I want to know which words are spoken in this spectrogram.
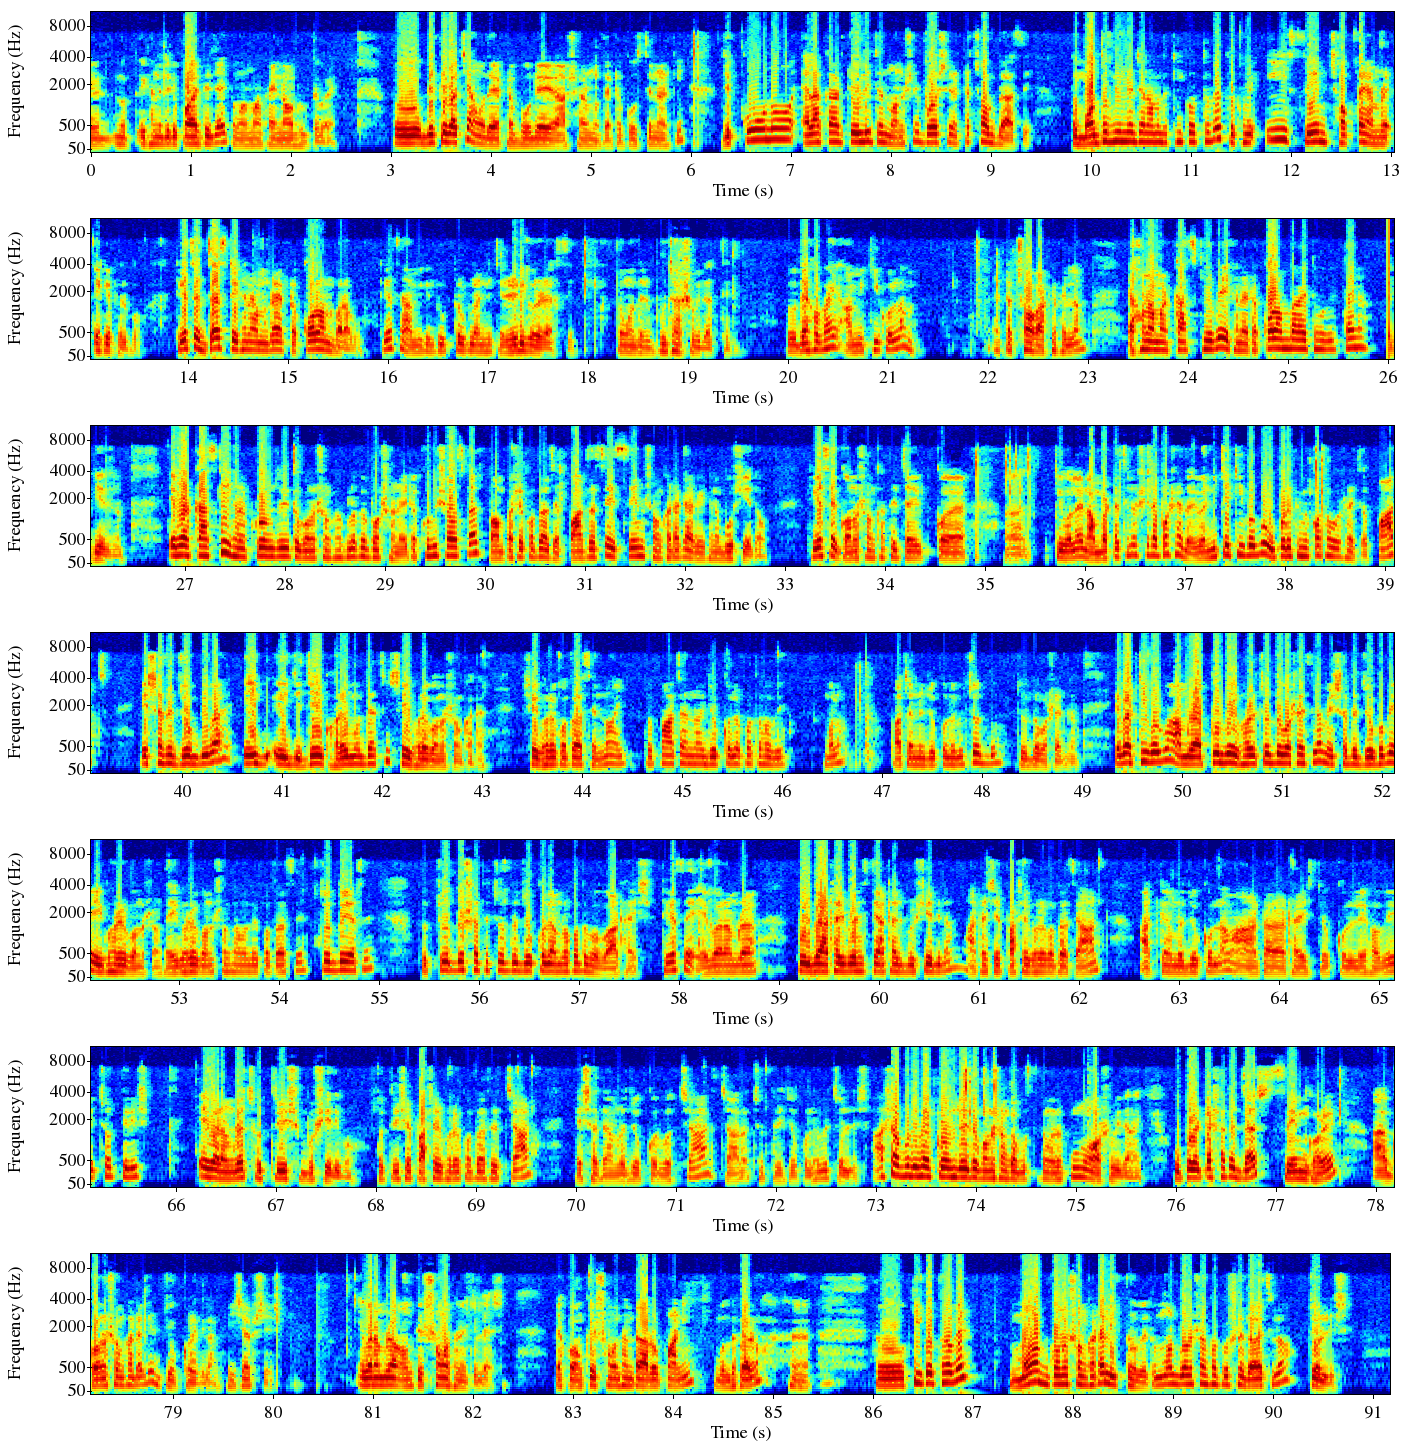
এখানে যদি পড়াইতে যাই, তোমার মাথায় নাও ঢুকতে পারে। তো দেখতে পাচ্ছি আমাদের একটা বোর্ডে আসার মতো একটা কোশ্চেন আর কি যে কোন এলাকার চল্লিশ জন মানুষের বয়সের একটা ছক দেওয়া আছে। তো মধ্যক নির্ণয়ের জন্য আমাদের কি করতে হবে? প্রথমে এই সেম ছকটাই আমরা এঁকে ফেলব। ঠিক আছে? জাস্ট এখানে আমরা একটা কলাম বাড়াবো। ঠিক আছে? আমি কিন্তু উত্তরগুলো নিচে রেডি করে রাখছি তোমাদের বোঝার সুবিধার্থে। তো দেখো ভাই, আমি কি করলাম? একটা ছক আঁকে ফেললাম। এখন আমার কাজ কি হবে? এখানে একটা কলাম বাড়াইতে হবে, তাই না? দিয়ে দিলাম। এবার কাজ কি? এখানে ক্রমজড়িত গণসংখ্যাগুলোকে বসানো। এটা খুবই সহজ কাজ। বাম পাশে কত আছে? পাঁচ আছে, এই সেম সংখ্যাটাকে আগে এখানে বসিয়ে দাও। ঠিক আছে? গণসংখ্যাতে যে, কি বলে, নাম্বারটা ছিল সেটা বসাই দাও। এবার নিচে কি করব? উপরে তুমি কথা বসাইছো। পাঁচ, এর সাথে যোগ দিবা। এই এই যে যে ঘরের মধ্যে আছে, সেই ঘরের গণসংখ্যাটা। সেই ঘরে কত আছে? নয়। তো পাঁচ আর নয় যোগ করলে কত হবে? বলো? পাঁচ আর নয় যোগ করলে হবে চোদ্দ চোদ্দ বসাই দিলাম। এবার কি করব? আমরা পূর্বে ঘরে চোদ্দ বসাইছিলাম, এর সাথে যোগ হবে এই ঘরের গণসংখ্যা এই ঘরের গণসংখ্যা আমাদের কত আছে? চোদ্দই আছে। তো চোদ্দোর সাথে চোদ্দ যোগ করলে আমরা কত পাবো? আঠাইশ। ঠিক আছে? এবার আমরা পূর্বে আঠাশ বসেছি আঠাশ বসিয়ে দিলাম। আঠাশের পাশের ঘরে কত আছে? আট। আটকে আমরা যোগ করলাম। আট আর আঠাইশ যোগ করলে হবে ছত্রিশ। এবার আমরা ছত্রিশ বসিয়ে দিব। ছত্রিশের পাশের ঘরে কত আছে? চার। এর সাথে আমরা যোগ করব চার চার আর ছত্রিশ যোগ করলে হবে চল্লিশ। আশা করি ভাই ক্রমজড়িত গণসংখ্যা বুঝতে তোমাদের কোনো অসুবিধা নাই। উপরেরটার সাথে জাস্ট সেম ঘরে গণসংখ্যাটাকে যোগ করে দিলাম, হিসাব শেষ। এবার আমরা অঙ্কের সমাধানে চলে আসি। দেখো, অঙ্কের সমাধানটা আরও পানি বলতে পারো। তো কি করতে হবে? মোট গণসংখ্যাটা লিখতে হবে। তো মোট গণসংখ্যা প্রশ্নে দেওয়া ছিল চল্লিশ।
